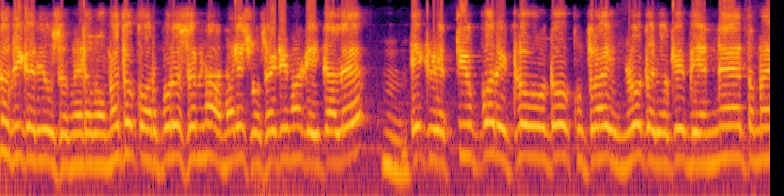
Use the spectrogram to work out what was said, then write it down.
જ નથી કર્યું છે મેડમ. અમે તો કોર્પોરેશનના અમારી સોસાયટીમાં ગઈકાલે એક વ્યક્તિ ઉપર એટલો મોટો કૂતરાએ હુમલો કર્યો કે બેનને તમે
